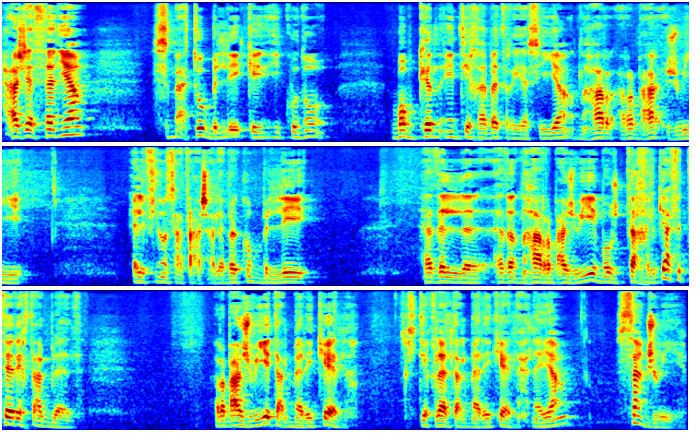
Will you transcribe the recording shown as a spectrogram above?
حاجة الثانية سمعتوا باللي كاين يكونوا ممكن انتخابات رئاسية نهار 4 جويي 2019 على بالكم باللي هذا هذا النهار 4 جويي موجود داخل كاع في التاريخ تاع البلاد. 4 جويي تاع الامريكان الاستقلال تاع الامريكان حنايا 5 جويي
